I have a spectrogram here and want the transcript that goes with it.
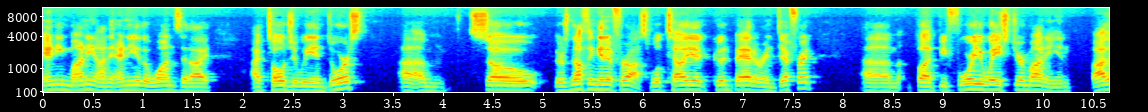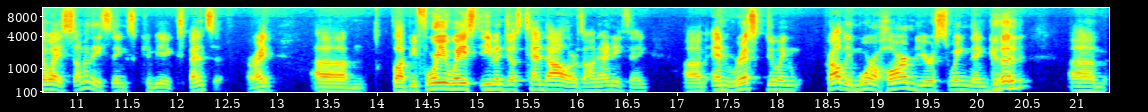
any money on any of the ones that I I've told you we endorsed. Um, so there's nothing in it for us. We'll tell you good, bad, or indifferent. Um, but before you waste your money, and by the way, some of these things can be expensive. All right. Um, but before you waste even just ten dollars on anything um, and risk doing probably more harm to your swing than good, um,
